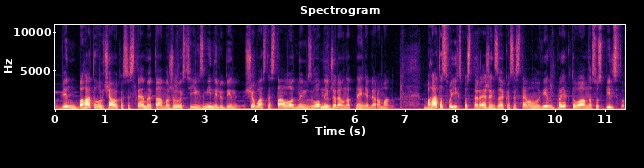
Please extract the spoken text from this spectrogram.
Він багато вивчав екосистеми та можливості їх зміни людиною, що власне стало одним з головних джерел натхнення для роману. Багато своїх спостережень за екосистемами він проєктував на суспільство.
